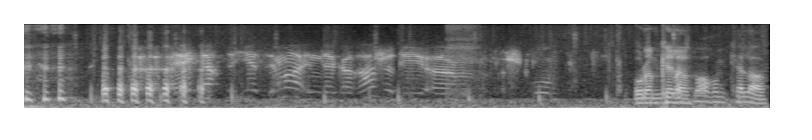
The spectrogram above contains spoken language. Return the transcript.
Ich dachte, hier ist immer in der Garage die ähm, Strom. Oder im Keller. Manchmal auch im Keller.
